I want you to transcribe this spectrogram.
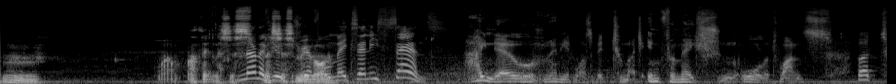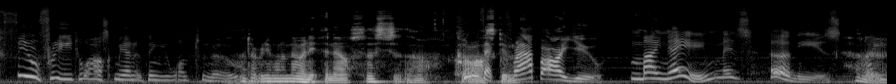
Hmm. Well, I think let's just None of let's your just move drivel on. makes any sense. I know, maybe it was a bit too much information all at once, but feel free to ask me anything you want to know. I don't really want to know anything else. Let's just. Oh, Who the ask him. crap are you? My name is Hermes. Hello, I used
